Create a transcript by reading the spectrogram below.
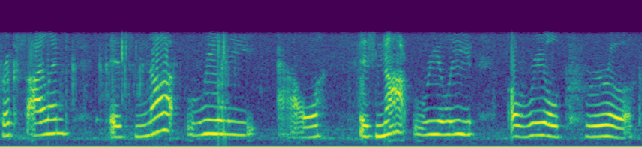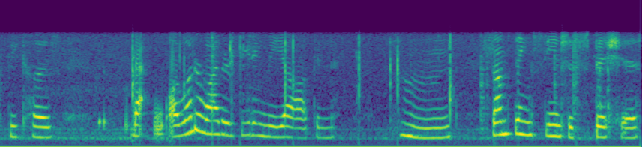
Crooks Island is not really, ow, is not really a real crook because that I wonder why they're beating me up and hmm something seems suspicious.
